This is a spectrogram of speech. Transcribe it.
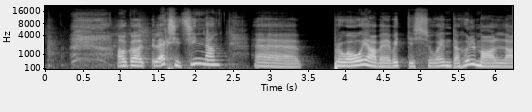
Aga läksid sinna. Äh,, proua Ojavee võttis su enda hõlma alla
